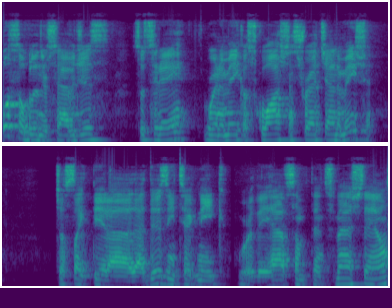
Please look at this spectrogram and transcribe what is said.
What's up, Blender Savages? So today we're going to make a squash and stretch animation, just like the, uh, that Disney technique where they have something smash down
